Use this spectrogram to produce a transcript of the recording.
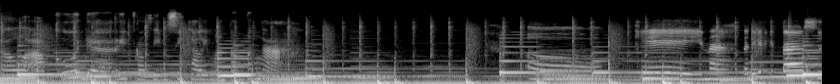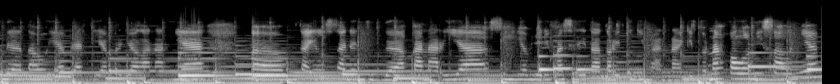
Kalau aku dari provinsi Kalimantan Tengah. Oke, okay. nah tadi kan kita sudah tahu ya berarti ya perjalanannya fasilitator itu gimana gitu. Nah kalau misalnya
